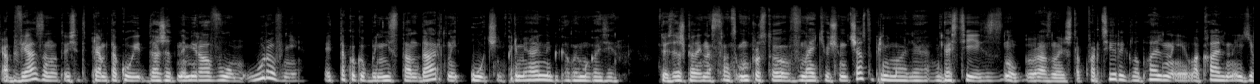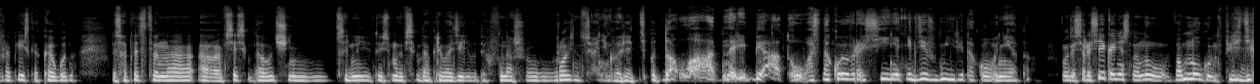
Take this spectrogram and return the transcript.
обвязано. То есть это прям такой, даже на мировом уровне, это такой как бы нестандартный, очень премиальный беговой магазин. То есть даже когда иностранцы... Мы просто в Nike очень часто принимали гостей из ну, разные штаб-квартиры, глобальные, локальные, европейские, какая угодно. И, соответственно, а, все всегда очень ценили. То есть мы всегда приводили вот их в нашу розницу, и они говорили, типа, да ладно, ребята, у вас такое в России нет, нигде в мире такого нету. Вот, то есть Россия, конечно, ну, во многом впереди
